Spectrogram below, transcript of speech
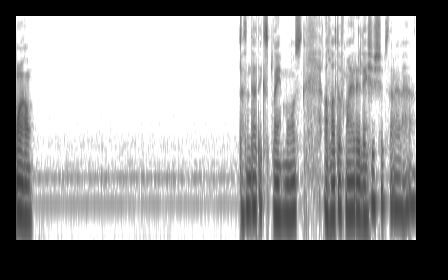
Wow. Doesn't that explain most a lot of my relationships that I've had?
